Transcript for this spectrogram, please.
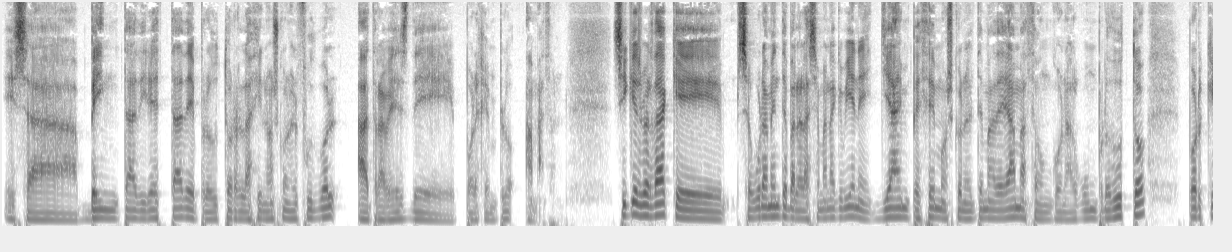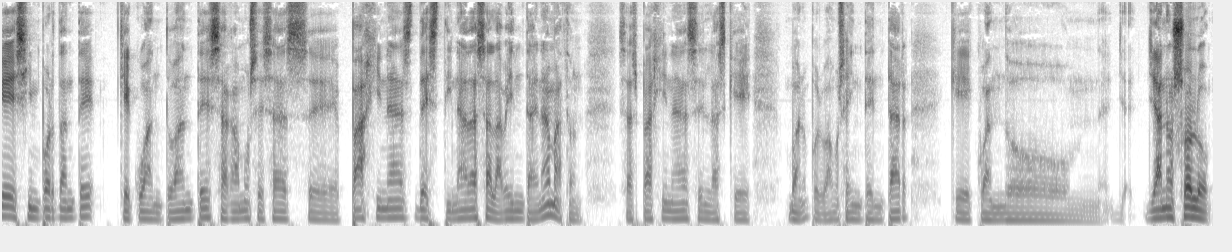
esa venta directa de productos relacionados con el fútbol a través de, por ejemplo, Amazon. Sí que es verdad que seguramente para la semana que viene ya empecemos con el tema de Amazon con algún producto, porque es importante que cuanto antes hagamos esas eh, páginas destinadas a la venta en Amazon, esas páginas en las que, bueno, pues vamos a intentar que cuando ya no solo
